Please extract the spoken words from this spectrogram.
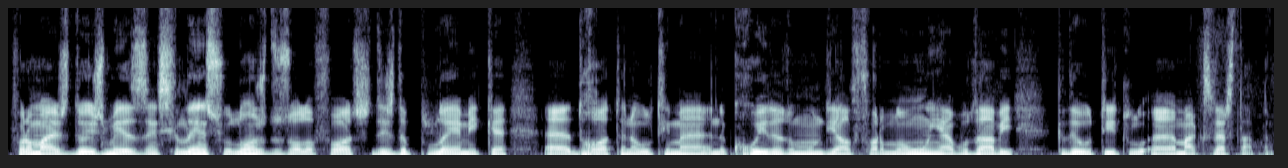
Foram mais de dois meses em silêncio, longe dos holofotes, desde a polémica a derrota na última corrida do Mundial de Fórmula 1 em Abu Dhabi, que deu o título a Max Verstappen.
